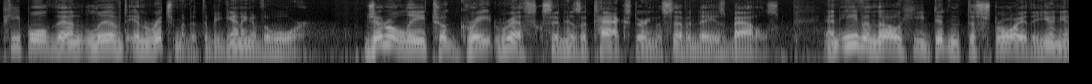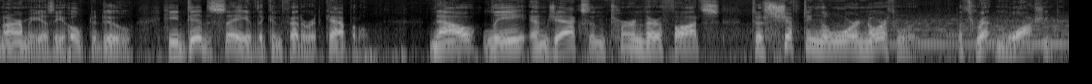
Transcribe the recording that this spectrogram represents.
people than lived in Richmond at the beginning of the war. General Lee took great risks in his attacks during the Seven Days battles. And even though he didn't destroy the Union Army as he hoped to do, he did save the Confederate capital. Now, Lee and Jackson turned their thoughts to shifting the war northward to threaten Washington.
